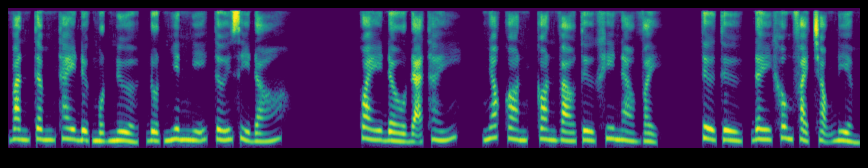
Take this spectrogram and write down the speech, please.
văn tâm thay được một nửa, đột nhiên nghĩ tới gì đó. Quay đầu đã thấy, nhóc con, con vào từ khi nào vậy? Từ từ, đây không phải trọng điểm.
